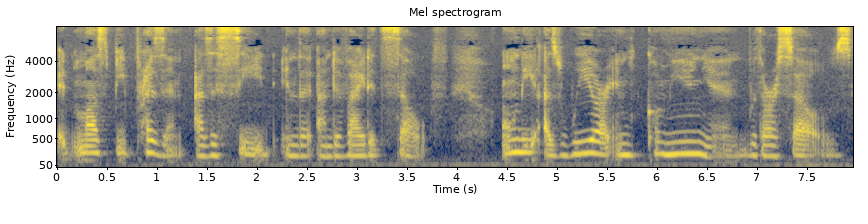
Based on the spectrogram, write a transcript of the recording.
it must be present as a seed in the undivided self. Only as we are in communion with ourselves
